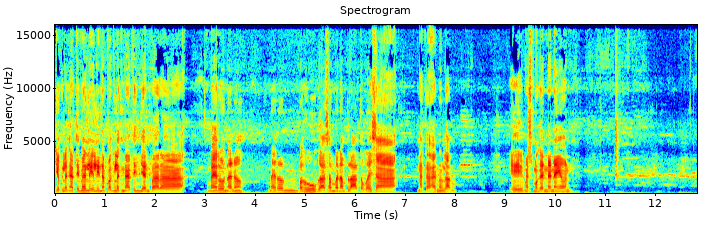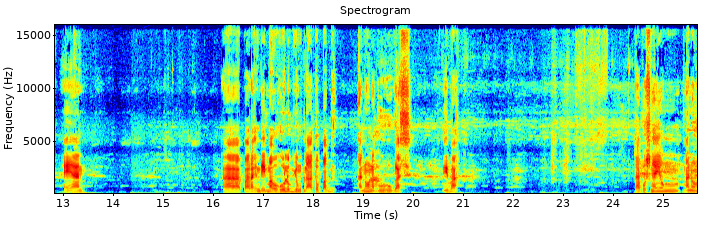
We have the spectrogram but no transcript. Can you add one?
Joke lang Ate Merly, ilinapag lang natin dyan para mayroon ano, mayroon paghuhugasan ba ng plato kaysa nakaano lang. Eh, mas maganda na yon. Ayan. Ah, para hindi mahuhulog yung plato pag ano naghuhugas. 'Di ba? Tapos ngayong ano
